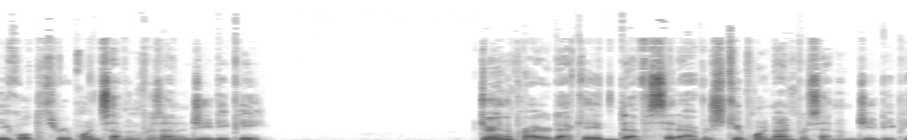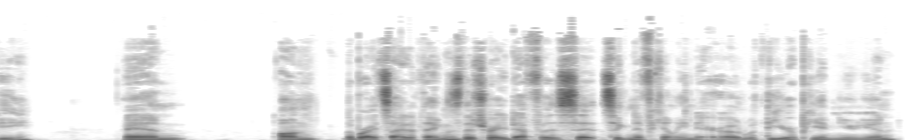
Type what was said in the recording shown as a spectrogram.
equal to 3.7% of GDP. During the prior decade, the deficit averaged 2.9% of GDP. And on the bright side of things, the trade deficit significantly narrowed with the European Union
